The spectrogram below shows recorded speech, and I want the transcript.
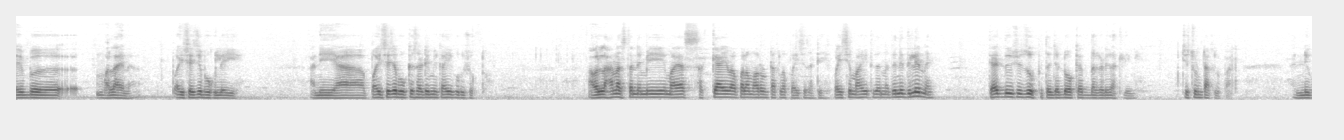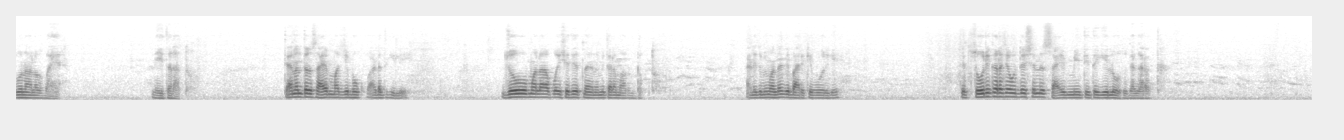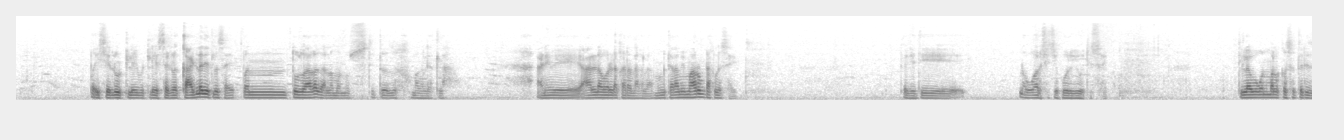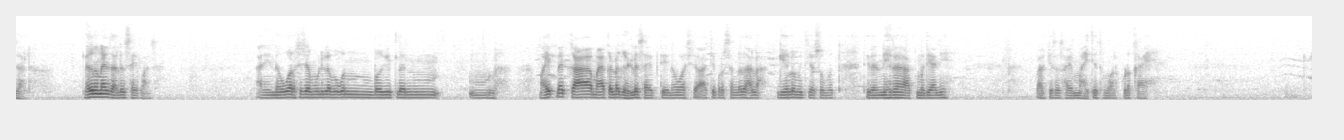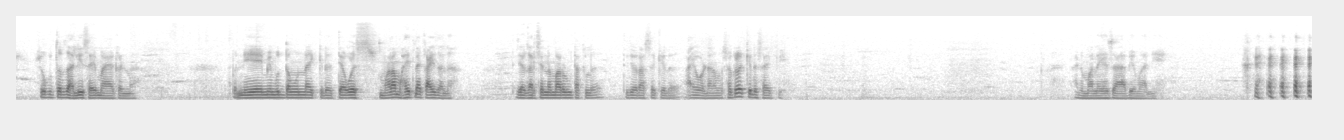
साहेब मला आहे ना पैशाचे भूक लई आहे. आणि ह्या पैशाच्या भुकेसाठी मी काही करू शकतो. अहो लहान असताना मी माझ्या सख्या आई बापाला मारून टाकला पैशासाठी. पैसे मागितले त्यांना त्यांनी दिले नाही. त्याच दिवशी झोप त्यांच्या डोक्यात दगड घातली मी. चिचून टाकलं पार. आणि निघून आलो बाहेर. आणि इथं राहतो. त्यानंतर साहेब माझी भूक वाढत गेली. जो मला पैसे देत नाही ना मी त्याला मारून टाकतो. आणि तुम्ही म्हणता ते बारके पोरगे. ते चोरी करायच्या उद्देशाने साहेब मी तिथे गेलो होतो त्या घरात. पैसे लुटले बिटले सगळं काढलं तिथलं साहेब पण तो जागा झाला माणूस तिथं बंगल्यातला. आणि आरडाओरडा करायला लागला. मग त्याला मी मारून टाकलं साहेब. त्याची ती नऊ वर्षाची पोरगी होती साहेब. तिला बघून मला कसं तरी झालं. लग्न नाही झालं साहेब माझं. आणि नऊ वर्षाच्या मुलीला बघून बघितलं माहीत नाही का माझ्याकडनं घडलं साहेब. ते नऊ वर्ष अतिप्रसंग झाला. गेलो मी तिच्यासोबत. तिला नेहरं आतमध्ये आणि बाकीचं साहेब माहिती आहे तुम्हाला पुढं काय. चूक तर झाली साहेब माझ्याकडनं. पण हे मी म्हणून नाही केलं. त्यावेळेस मला माहीत नाही काय झालं. तिच्या घरच्यांना मारून टाकलं. तिच्यावर असं केलं आई वडिलांना सगळं केलं साहेब मी. आणि मला याचा अभिमान आहे.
